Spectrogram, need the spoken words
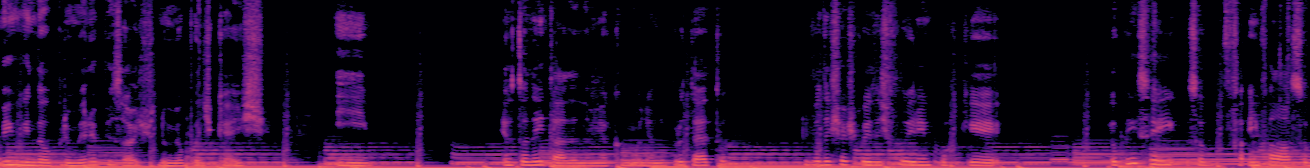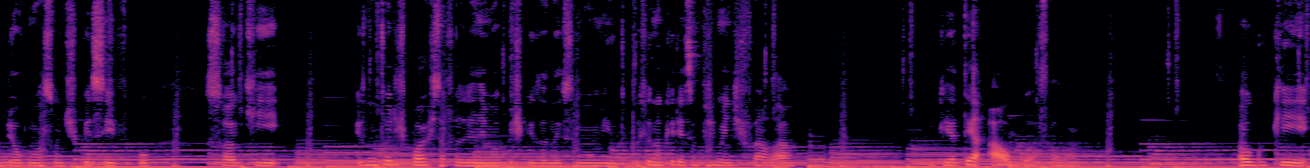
Bem-vindo ao primeiro episódio do meu podcast e eu tô deitada na minha cama olhando pro teto e vou deixar as coisas fluírem porque eu pensei sobre, em falar sobre algum assunto específico, só que eu não tô disposta a fazer nenhuma pesquisa nesse momento porque eu não queria simplesmente falar. Eu queria ter algo a falar. Algo que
